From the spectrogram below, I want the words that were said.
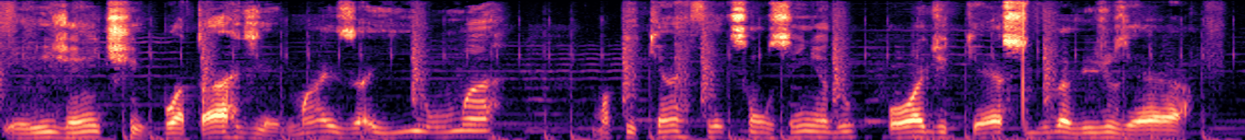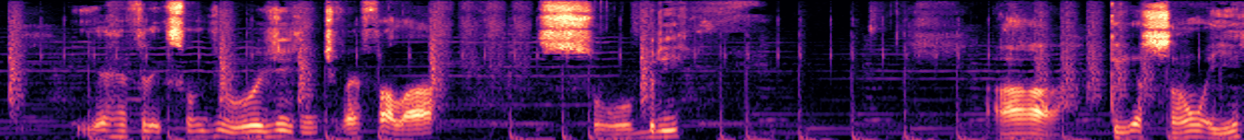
E aí, gente, boa tarde. Mais aí uma uma pequena reflexãozinha do podcast do Davi José. E a reflexão de hoje a gente vai falar sobre a criação aí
